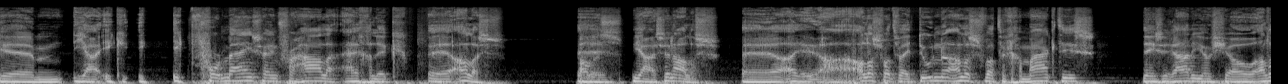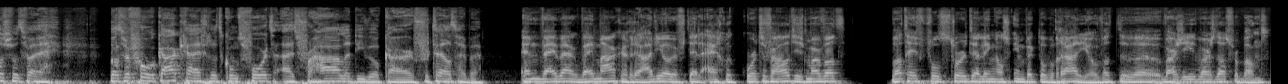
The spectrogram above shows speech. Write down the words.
ehm, ja, ik, ik ik, voor mij zijn verhalen eigenlijk alles. Alles? ja, zijn alles. Eh, alles wat wij doen, alles wat er gemaakt is. Deze radioshow, alles wat wij, wat we voor elkaar krijgen... dat komt voort uit verhalen die we elkaar verteld hebben. En wij, wij, maken radio, we vertellen eigenlijk korte verhaaltjes. Maar wat, wat heeft bijvoorbeeld storytelling als impact op radio? Wat, eh, waar, zie, waar is dat verband?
